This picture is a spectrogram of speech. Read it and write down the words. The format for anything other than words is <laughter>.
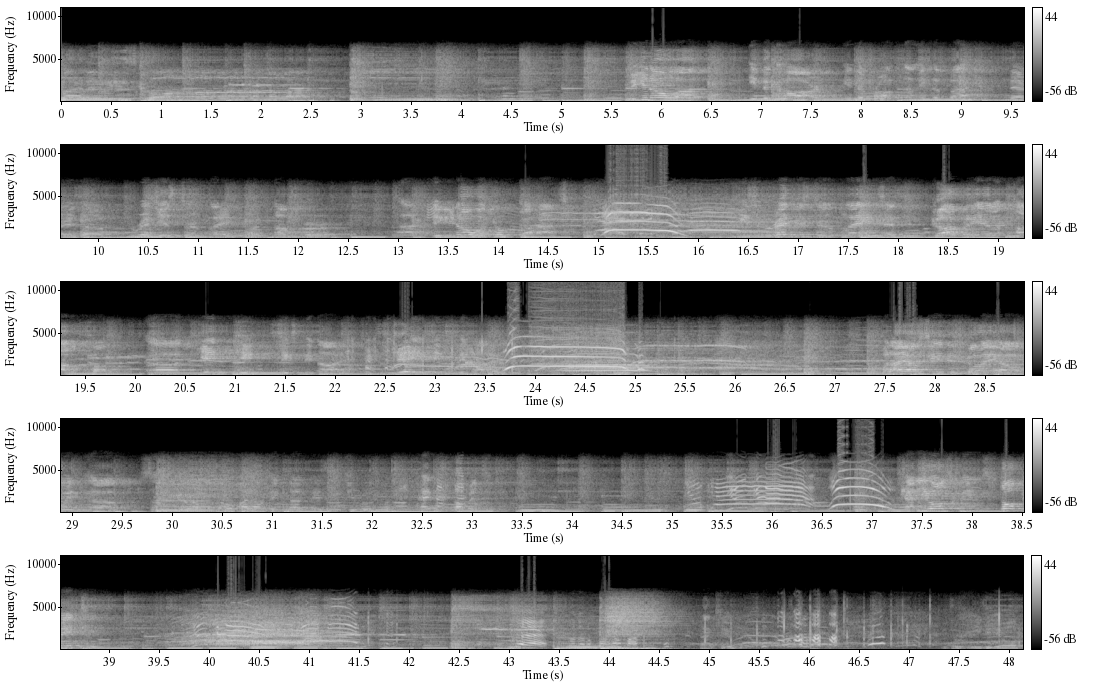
driving his car. Do you know what? In the car, in the front and in the back, there is a register plate or number. And do you know what Jukka has? His register plate says Gabriel Alpha uh, Yankee 69. It's gay this guy uh, with uh, some girl, so I don't think that is stop it. Woo! Can you all scream, stop it? Thank you. <laughs>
